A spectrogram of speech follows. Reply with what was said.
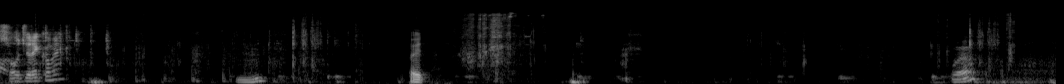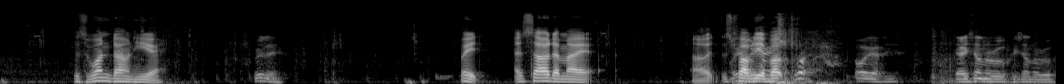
soldier incoming. Mm-hmm. Wait. Where? There's one down here. Really? Wait, I saw that my. Oh, it's Oh, probably yeah, about. What? Oh yeah. Yeah, he's on the roof. He's on the roof.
